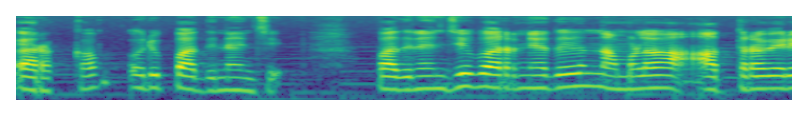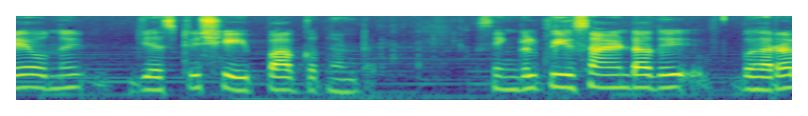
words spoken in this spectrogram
ഇറക്കം ഒരു പതിനഞ്ച്. പതിനഞ്ച് പറഞ്ഞത് നമ്മൾ അത്ര വരെ ഒന്ന് ജസ്റ്റ് ഷേപ്പാക്കുന്നുണ്ട് സിംഗിൾ പീസ് ആയതുകൊണ്ട് അത് വേറെ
